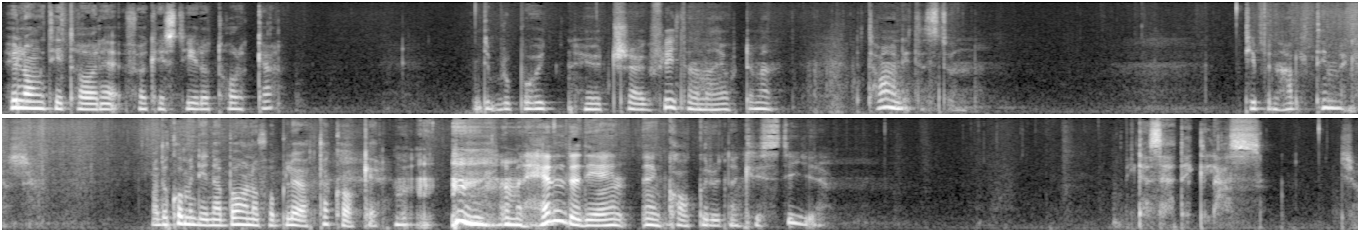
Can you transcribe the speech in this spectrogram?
Hur lång tid tar det för kristyr att torka? Det beror på hur, hur trögflytande man har gjort det men det tar en liten stund. Typ en halvtimme kanske. Och då kommer dina barn att få blöta kakor. Ja men hellre det än, än kakor utan kristyr. Vi kan säga att det är glass. Ja.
